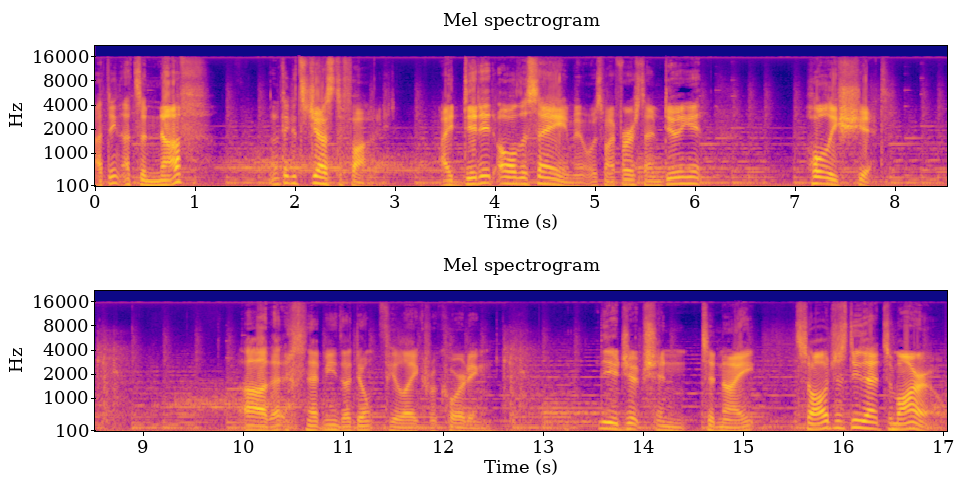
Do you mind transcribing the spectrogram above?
I think that's enough. I don't think it's justified. I did it all the same. It was my first time doing it. Holy shit. Uh, that that means I don't feel like recording the Egyptian tonight so I'll just do that tomorrow.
